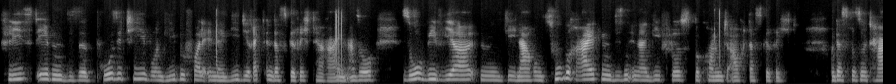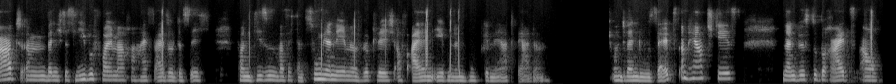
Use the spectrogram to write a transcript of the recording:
fließt eben diese positive und liebevolle Energie direkt in das Gericht herein. Also so wie wir hm, die Nahrung zubereiten, diesen Energiefluss bekommt auch das Gericht. Und das Resultat, ähm, wenn ich das liebevoll mache, heißt also, dass ich von diesem, was ich dann zu mir nehme, wirklich auf allen Ebenen gut genährt werde. Und wenn du selbst am Herd stehst, dann wirst du bereits auch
